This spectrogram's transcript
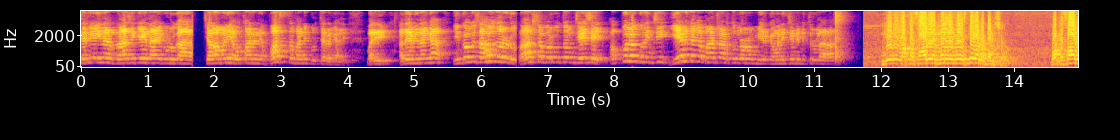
సరి అయిన రాజకీయ నాయకుడుగా చలమణి అవుతారనే వాస్తవాన్ని గుర్తెరగాలి. మరి అదే విధంగా ఇంకొక సహోదరుడు రాష్ట్ర ప్రభుత్వం చేసే అప్పుల గురించి ఏ విధంగా మాట్లాడుతున్నారో మీరు గమనించండి మిత్రులారా. మీరు ఒకసారి ఎమ్మెల్యే చేస్తే ఒక పెన్షన్. ఒకసారి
